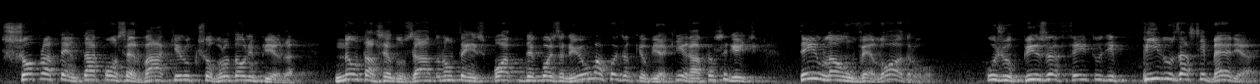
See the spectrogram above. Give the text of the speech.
só para tentar conservar aquilo que sobrou da Olimpíada. Não está sendo usado, não tem esporte, não tem coisa nenhuma. Uma coisa que eu vi aqui, Rafa, é o seguinte: tem lá um velódromo cujo piso é feito de pinos da Sibéria.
